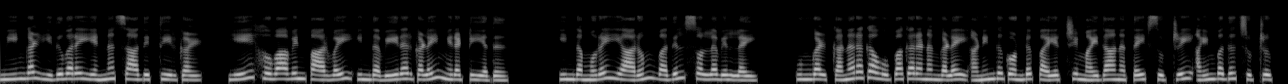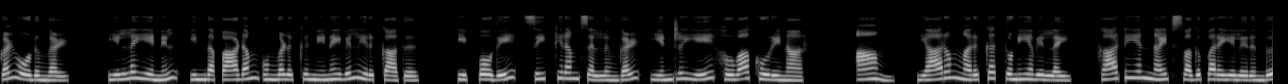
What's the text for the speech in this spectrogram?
நீங்கள் இதுவரை என்ன சாதித்தீர்கள்? ஏ ஹுவாவின் பார்வை இந்த வீரர்களை மிரட்டியது. இந்த முறை யாரும் பதில் சொல்லவில்லை. உங்கள் கனரக உபகரணங்களை அணிந்து கொண்டு பயிற்சி மைதானத்தை சுற்றி ஐம்பது சுற்றுகள் ஓடுங்கள். இல்லையெனில் இந்த பாடம் உங்களுக்கு நினைவில் இருக்காது. இப்போதே சீக்கிரம் செல்லுங்கள் என்று ஏ ஹுவா கூறினார். ஆம் யாரும் மறுக்கத் துணியவில்லை. கார்டியன் நைட்ஸ் வகுப்பறையிலிருந்து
